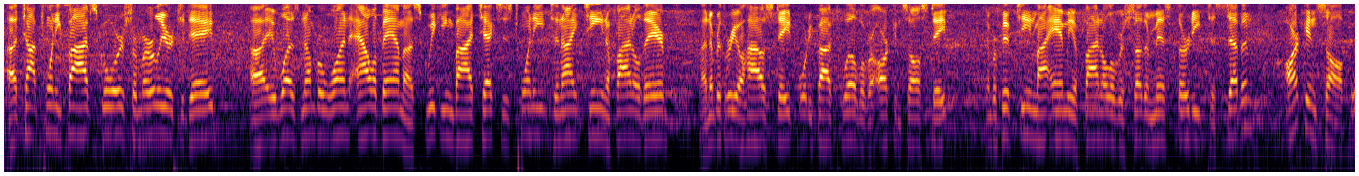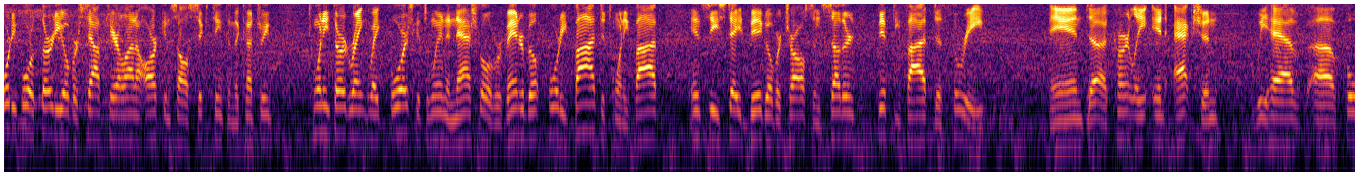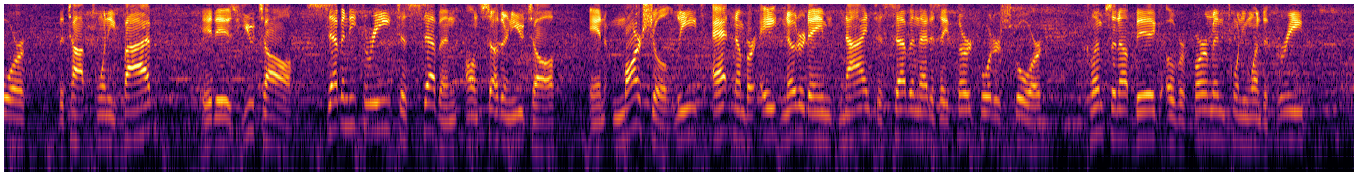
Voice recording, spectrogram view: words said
Uh, top 25 scores from earlier today. Uh, it was number one Alabama squeaking by Texas 20 to 19, a final there. Uh, number three Ohio State 45-12 over Arkansas State. Number 15 Miami a final over Southern Miss 30 to 7. Arkansas 44-30 over South Carolina. Arkansas 16th in the country. 23rd ranked Wake Forest gets a win in Nashville over Vanderbilt 45 to 25. NC State big over Charleston Southern, 55 to three. And uh, currently in action, we have uh, for the top 25. It is Utah 73 to 7 on Southern Utah. And Marshall leads at number eight, Notre Dame 9 to 7. That is a third quarter score. Clemson up big over Furman 21 to 3.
